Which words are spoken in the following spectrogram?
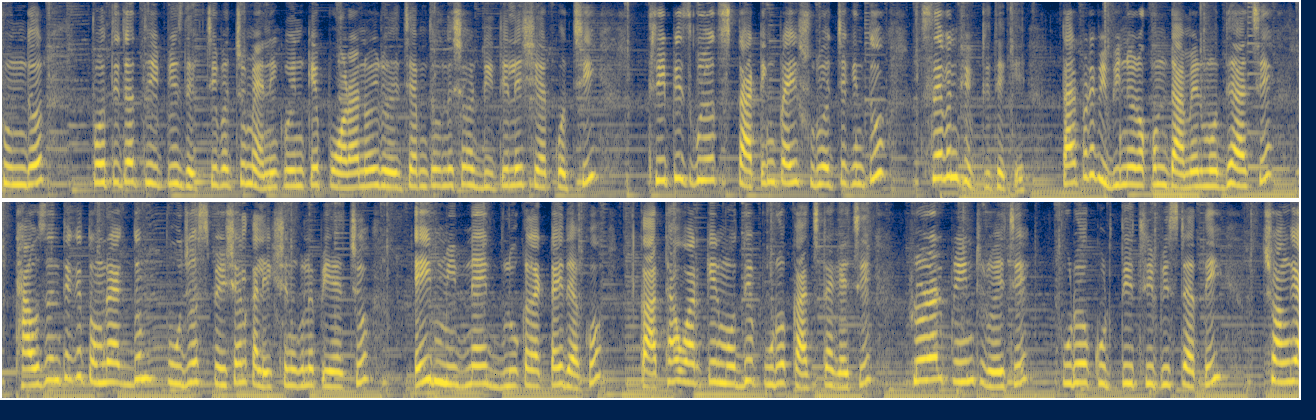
সুন্দর। প্রতিটা থ্রি পিস দেখতে পাচ্ছ ম্যানিকুইনকে পরানোই রয়েছে। আমি তোমাদের সঙ্গে ডিটেলে শেয়ার করছি। থ্রি পিসগুলো স্টার্টিং প্রাইস শুরু হচ্ছে কিন্তু সেভেন ফিফটি থেকে। তারপরে বিভিন্ন রকম দামের মধ্যে আছে। থাউজেন্ড থেকে তোমরা একদম পুজো স্পেশাল কালেকশানগুলো পেয়েছ এই মিড নাইট ব্লু কালারটাই দেখো। কাঁথা ওয়ার্কের মধ্যে পুরো কাজটা গেছে। ফ্লোরাল প্রিন্ট রয়েছে, পুরো কুর্তি থ্রি পিসটাতেই সঙ্গে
